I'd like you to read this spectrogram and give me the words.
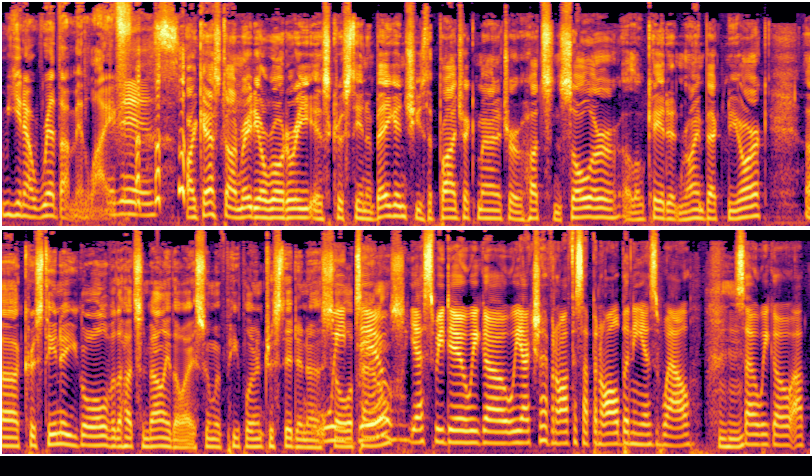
you know, rhythm in life. it is. Our guest on Radio Rotary is Christina Bagan. She's the project manager of Hudson Solar, uh, located in Rhinebeck, New York. Uh, Christina, you go all over the Hudson Valley, though. I assume if people are interested in solar we do. panels. Yes, we do. We go. We actually have an office up in Albany as well. Mm-hmm. So we go up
